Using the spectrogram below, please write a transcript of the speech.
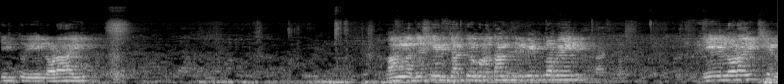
কিন্তু এই লড়াই বাংলাদেশের জাতীয় গণতান্ত্রিক বিপ্লবের এই লড়াই ছিল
